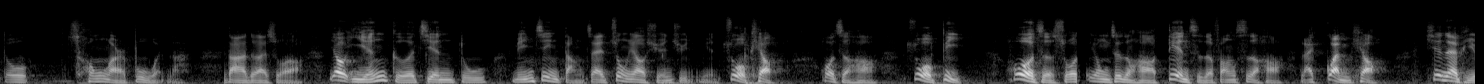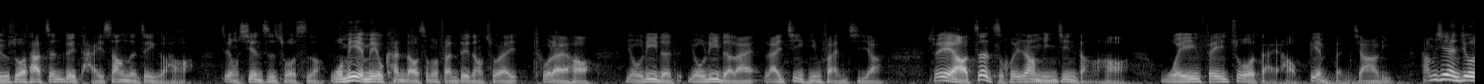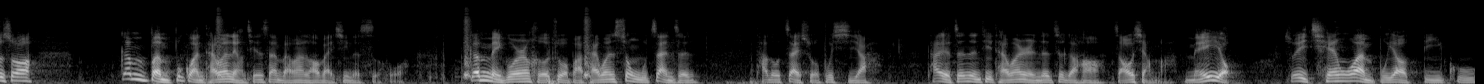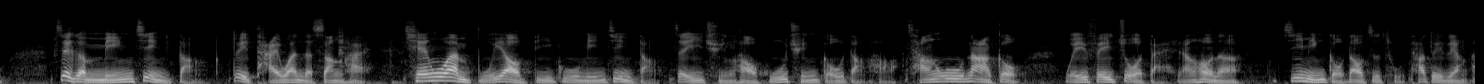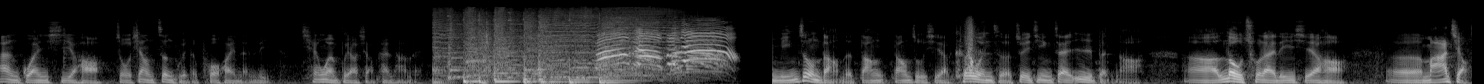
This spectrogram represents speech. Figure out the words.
都充耳不闻呐。大家都在说啊，要严格监督民进党在重要选举里面做票，或者哈作弊，或者说用这种哈电子的方式哈来灌票。现在比如说他针对台商的这个哈这种限制措施啊，我们也没有看到什么反对党出来出来哈有力的有力的来来进行反击啊。所以啊，这只会让民进党哈为非作歹哈变本加厉。他们现在就是说。根本不管台湾两千三百万老百姓的死活，跟美国人合作把台湾送入战争，他都在所不惜啊！他有真正替台湾人的这个哈着想吗？没有，所以千万不要低估这个民进党对台湾的伤害，千万不要低估民进党这一群哈狐群狗党哈藏污纳垢、为非作歹，然后呢？鸡鸣狗盗之徒，他对两岸关系哈走向正轨的破坏能力，千万不要小看他们。报道报道，民众党的党党主席啊，柯文哲最近在日本啊啊露出来的一些哈呃马脚，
